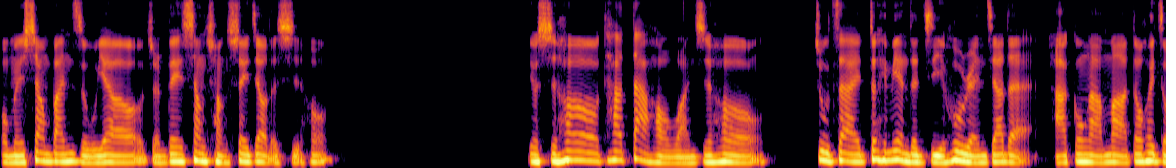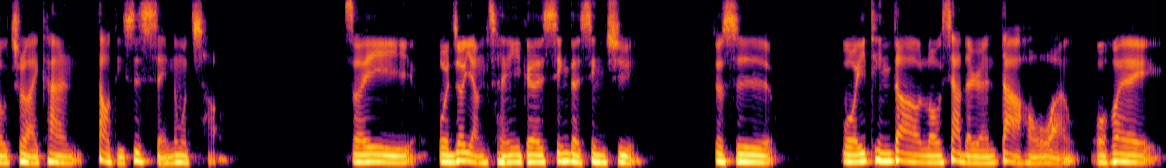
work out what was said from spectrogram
我们上班族要准备上床睡觉的时候，有时候他大吼完之后，住在对面的几户人家的阿公阿嬷都会走出来看到底是谁那么吵，所以我就养成一个新的兴趣，就是我一听到楼下的人大吼完，我会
